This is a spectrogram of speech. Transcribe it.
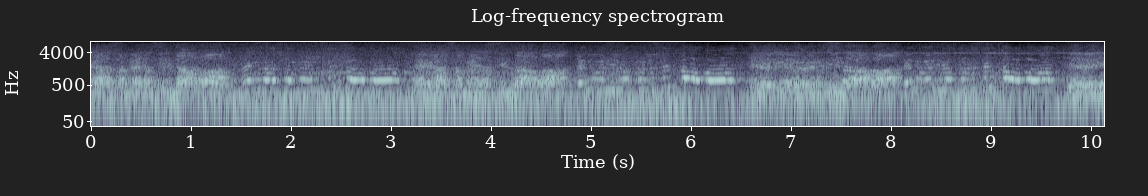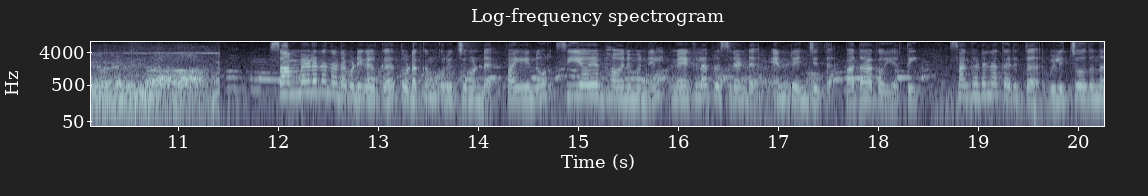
സിന്ദാബാദ് സിന്ദാബാദ് സിന്ദാബാദ് ജനുവരി ഇരുപത്തിരണ്ട് സിന്ദാബാദ് ജനുവരി ഇരുപത്തിരണ്ട് സിന്ദാബാദ് ജനുവരി ഇരുപത്തിരണ്ട് സിന്ദാബാദ് സമ്മേളന നടപടികൾക്ക് തുടക്കം കുറിച്ചുകൊണ്ട് പയ്യന്നൂർ സിഒഎ ഭവന് മുന്നിൽ മേഖലാ പ്രസിഡന്റ് എൻ രഞ്ജിത്ത് പതാക ഉയർത്തി. സംഘടനാ കരുത്ത് വിളിച്ചോതുന്ന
